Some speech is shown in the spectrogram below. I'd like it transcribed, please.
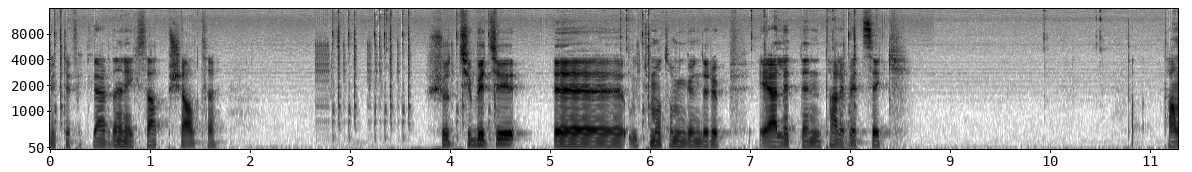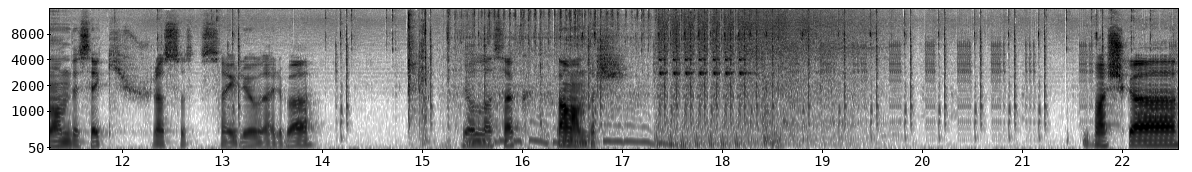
Müttefiklerden eksi 66. Şu Tibet'i eee ultimatum gönderip eyaletlerini talep etsek. Ta- tamam desek. Şurası sayılıyor galiba yollasak tamamdır. Başka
